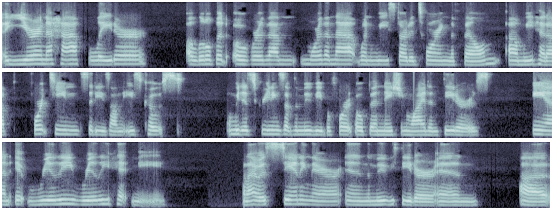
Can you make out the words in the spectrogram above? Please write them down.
a year and a half later a little bit over them, more than that, when we started touring the film. Um, we hit up 14 cities on the East Coast, and we did screenings of the movie before it opened nationwide in theaters. And it really, really hit me when I was standing there in the movie theater and uh,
